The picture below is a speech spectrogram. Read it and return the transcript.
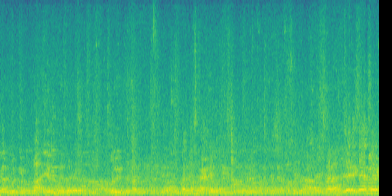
மக்கள் பண்ணிடுமா எதுக்கு சரி சார் சார்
